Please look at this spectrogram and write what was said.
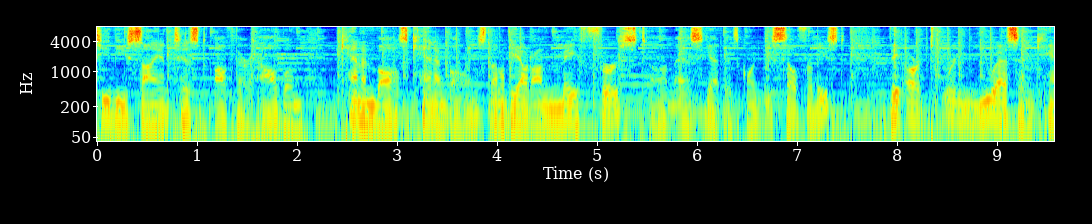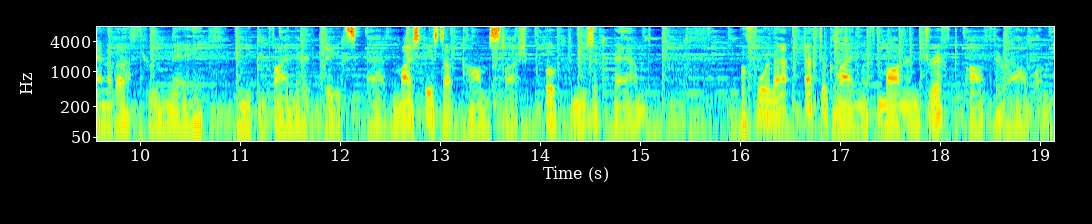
TV Scientist off their album Cannonballs, Cannonballs. That'll be out on May 1st. Um, as yet, it's going to be self released. They are touring the US and Canada through May, and you can find their dates at myspace.com slash both the music band. Before that, Efterklang with Modern Drift off their album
